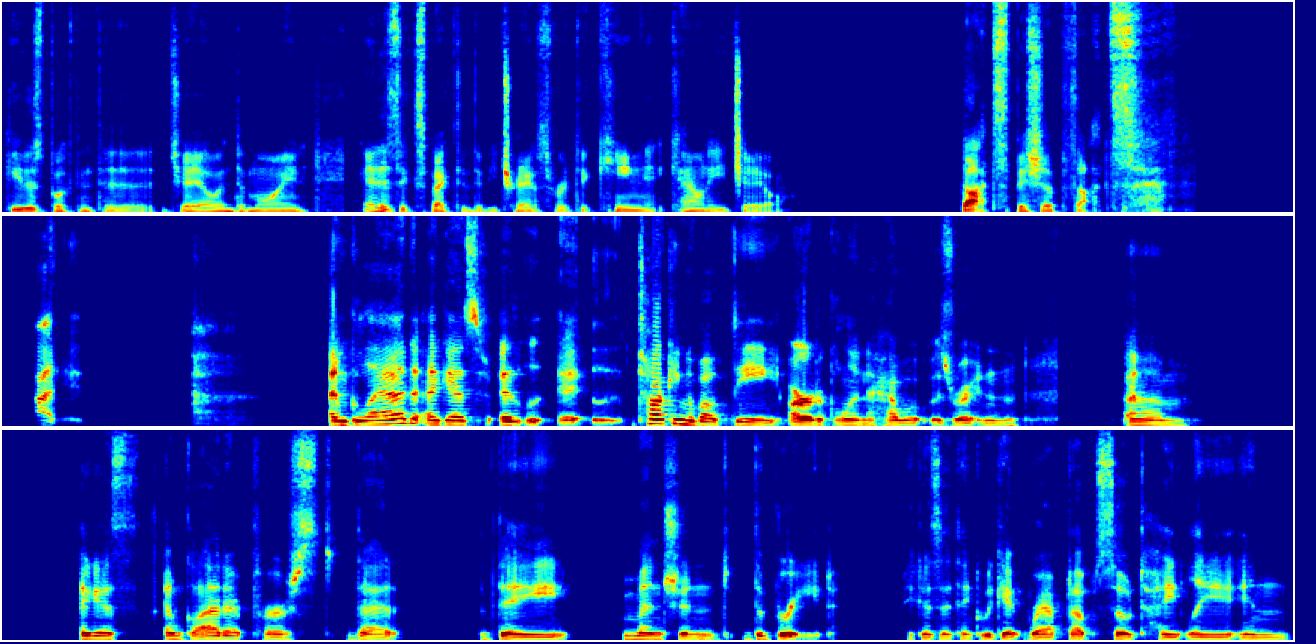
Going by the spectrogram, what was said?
He was booked into jail in Des Moines and is expected to be transferred to King County Jail. Thoughts, Bishop? Thoughts? I, I'm glad, I guess, it- talking about the article and how it was written. Um, I guess I'm glad at first that they mentioned the breed because I think we get wrapped up so tightly in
